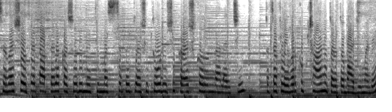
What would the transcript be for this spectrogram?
सर्वात शेवटी आता आपल्याला कसुरी मेथी मस्तपैकी अशी थोडीशी क्रश करून घालायची. त्याचा फ्लेवर खूप छान उतरतो भाजीमध्ये.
